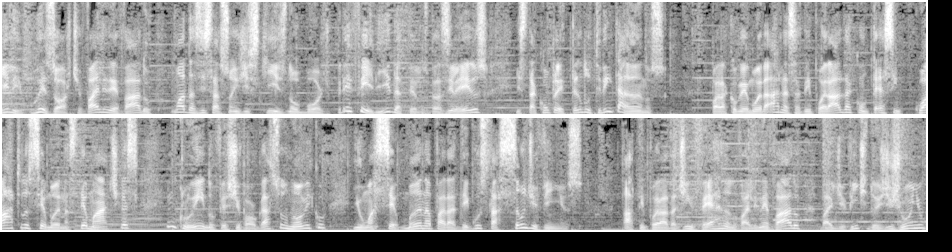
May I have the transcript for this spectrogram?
Chile, o resort Vale Nevado, uma das estações de esqui e snowboard preferida pelos brasileiros, está completando 30 anos. Para comemorar nessa temporada acontecem quatro semanas temáticas, incluindo um festival gastronômico e uma semana para degustação de vinhos. A temporada de inverno no Vale Nevado vai de 22 de junho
